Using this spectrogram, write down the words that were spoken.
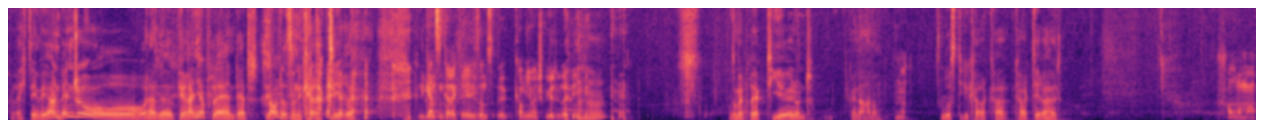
Vielleicht sehen wir ja einen Benjo oder eine Piranha Plant. Der hat lauter so eine Charaktere. Die ganzen Charaktere, die sonst äh, kaum jemand spielt, oder wie? mhm. So mit Projektilen und keine Ahnung. Ja. Lustige Charakter Charaktere halt. Schauen wir mal.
